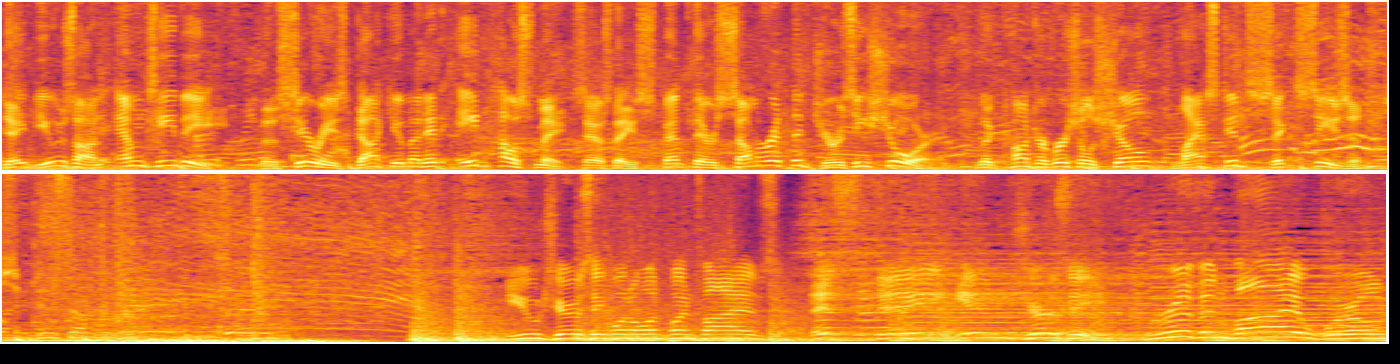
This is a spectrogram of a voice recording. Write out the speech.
debuts on MTV. The series documented eight housemates as they spent their summer at the Jersey Shore. The controversial show lasted six seasons. New Jersey 101.5's This Day in Jersey, driven by world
